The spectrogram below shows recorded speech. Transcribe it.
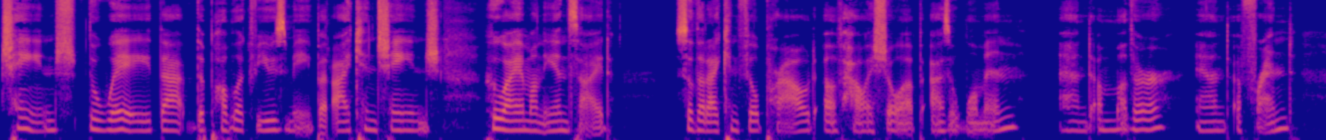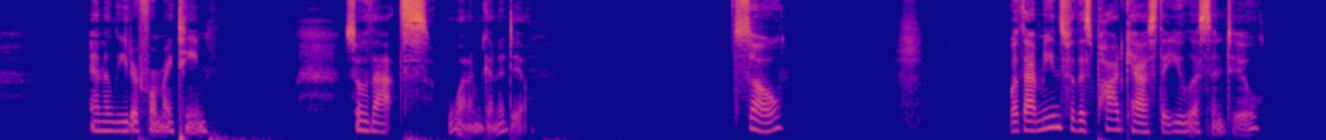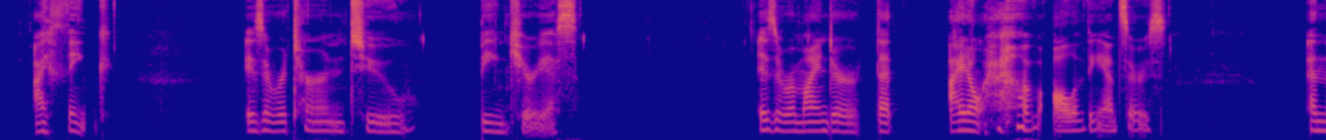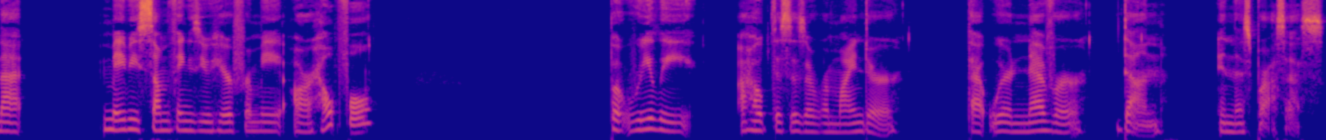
change the way that the public views me, but I can change who I am on the inside so that I can feel proud of how I show up as a woman and a mother and a friend and a leader for my team. So that's what I'm going to do. So, what that means for this podcast that you listen to, I think, is a return to being curious, is a reminder that I don't have all of the answers and that maybe some things you hear from me are helpful. But really, I hope this is a reminder that we're never done in this process.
